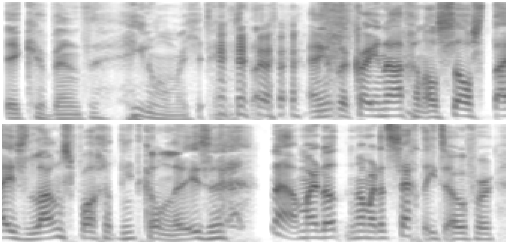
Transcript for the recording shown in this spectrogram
Ik ben het helemaal met je eens. Thijs. en dan kan je nagaan als zelfs Thijs Launsbach het niet kan lezen. nou, maar dat, nou, maar dat zegt iets over. En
